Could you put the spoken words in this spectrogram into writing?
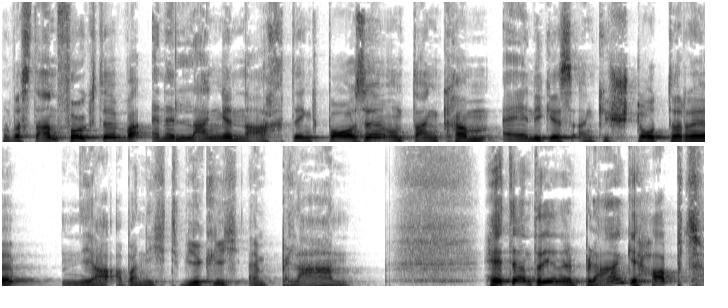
Und was dann folgte, war eine lange Nachdenkpause und dann kam einiges an Gestottere, ja, aber nicht wirklich ein Plan. Hätte Andrea einen Plan gehabt,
